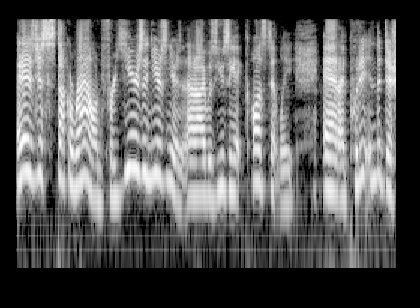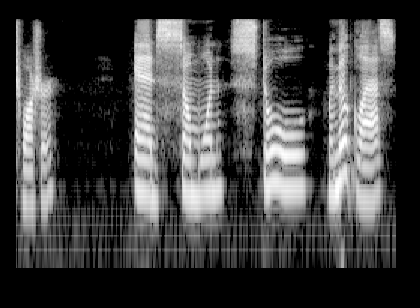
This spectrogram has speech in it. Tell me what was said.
and it had just stuck around for years and years and years, and I was using it constantly. And I put it in the dishwasher, and someone stole my milk glass.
